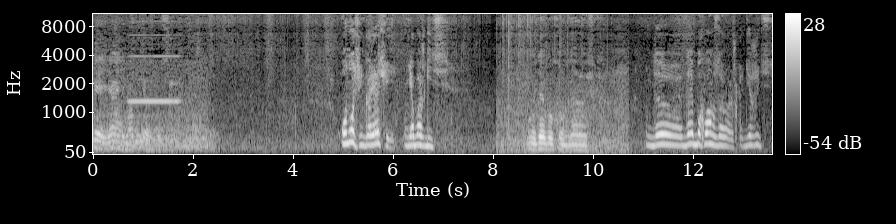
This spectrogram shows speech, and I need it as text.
Не, я не могу делать Он очень горячий, не обожгитесь. Ну дай бог вам здоровья. Да, дай бог вам здоровья, держитесь.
